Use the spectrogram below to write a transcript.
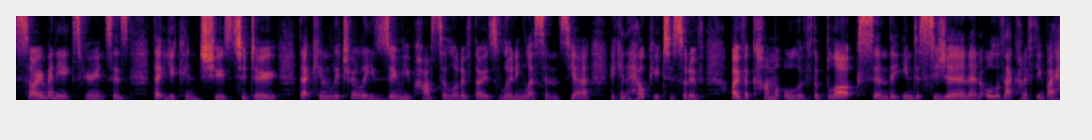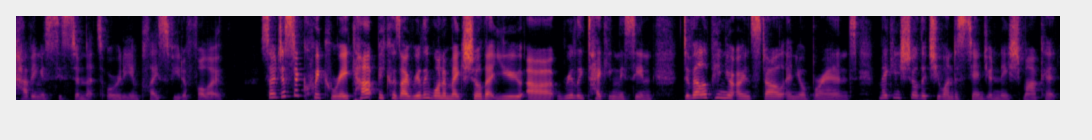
so many experiences that you can choose to do that can literally zoom you past a lot of those learning lessons yeah? It can help you to sort of overcome all of the blocks and the indecision and all of that kind of thing by having a system that's already in place for you to follow so, just a quick recap because I really want to make sure that you are really taking this in, developing your own style and your brand, making sure that you understand your niche market,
